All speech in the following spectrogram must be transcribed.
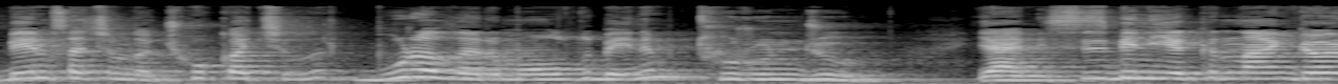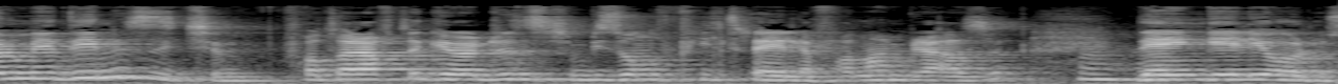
Benim saçım da çok açılır. Buralarım oldu benim turuncu. Yani siz beni yakından görmediğiniz için, fotoğrafta gördüğünüz için biz onu filtreyle falan birazcık dengeliyoruz.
